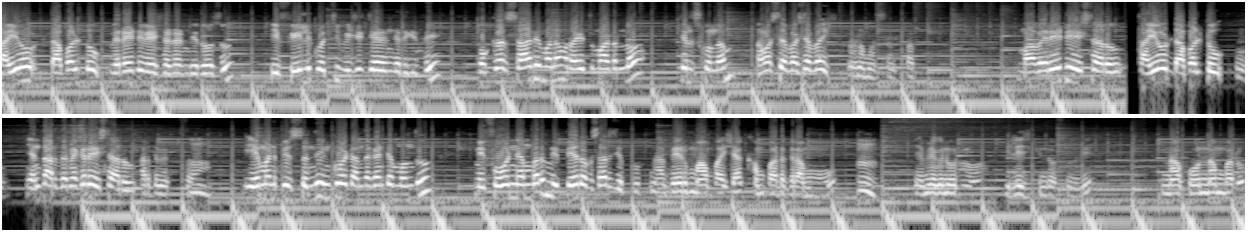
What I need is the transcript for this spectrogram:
టయో డబల్ టూ వెరైటీ వేశాడండి ఈ రోజు ఈ ఫీల్డ్కి వచ్చి విజిట్ చేయడం జరిగింది. ఒక్కసారి మనం రైతు మాటల్లో తెలుసుకుందాం. నమస్తే భాషాభాయ్ నమస్తే. సార్ మా వెరైటీ వేసినారు టయో డబల్ టూ. ఎంత అర్ధం ఎకర వేసినారు? అర్థమవుతుంది ఏమనిపిస్తుంది? ఇంకోటి అంతకంటే ముందు మీ ఫోన్ నెంబర్ మీ పేరు ఒకసారి చెప్పు. నా పేరు మా భాష కంపాట గ్రామము. ఉమ్. ఎమ్మెగనూరు విలేజ్ కింద వస్తుంది. నా ఫోన్ నంబరు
